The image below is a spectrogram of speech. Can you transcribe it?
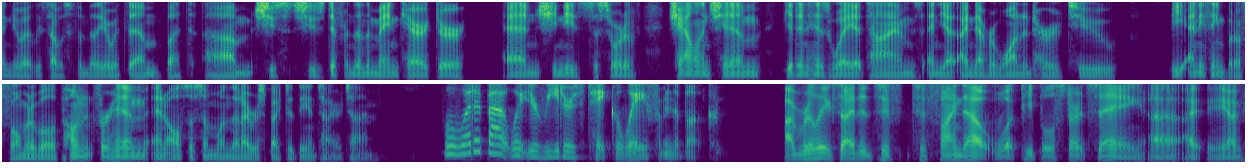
I knew at least I was familiar with them. But um, she's she's different than the main character, and she needs to sort of challenge him, get in his way at times, and yet I never wanted her to be anything but a formidable opponent for him, and also someone that I respected the entire time. Well, what about what your readers take away from the book? I'm really excited to to find out what people start saying. Uh, I, have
